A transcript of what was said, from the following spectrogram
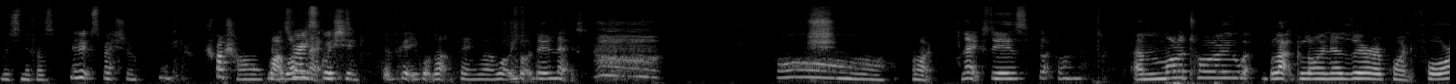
With sniffers. it looks special. Special. Right, it's very next? squishy. Don't forget you've got that thing. Well, what we got to do next? oh. Right. Next is Black liner. a Molotow Black Liner 0.4.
